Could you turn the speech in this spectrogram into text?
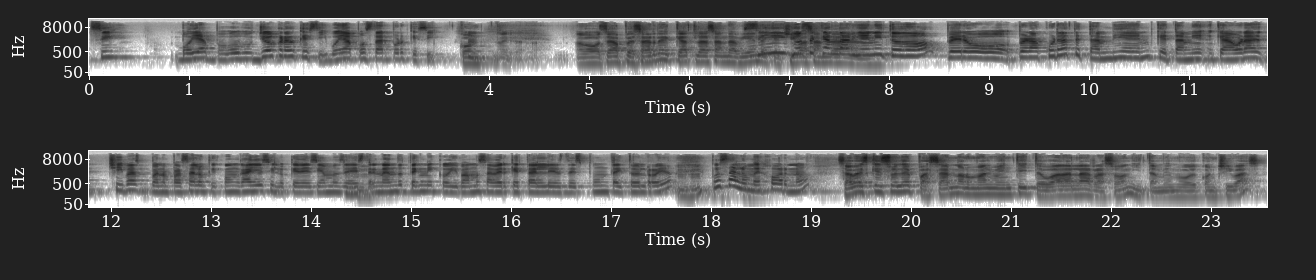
sí, voy a, yo creo que sí, voy a apostar porque sí. Con, O sea, a pesar de que Atlas anda bien, de que Chivas yo sé que anda... bien y todo, pero, pero acuérdate también que también que ahora Chivas, bueno, pasa lo que con Gallos y lo que decíamos de estrenando técnico y vamos a ver qué tal les despunta y todo el rollo. Pues a lo mejor, ¿no? ¿Sabes qué suele pasar normalmente y te voy a dar la razón y también me voy con Chivas?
